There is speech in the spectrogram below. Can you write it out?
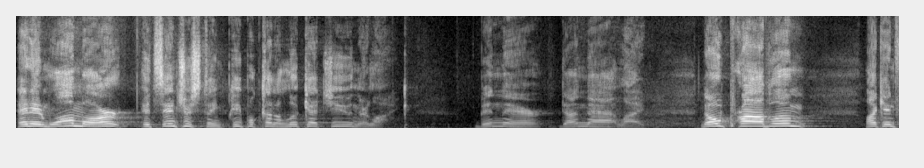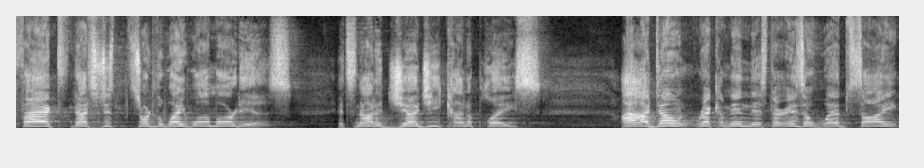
And in Walmart, it's interesting. People kind of look at you and they're like, been there, done that, like, no problem. Like, in fact, that's just sort of the way Walmart is. It's not a judgy kind of place. I, I don't recommend this. There is a website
